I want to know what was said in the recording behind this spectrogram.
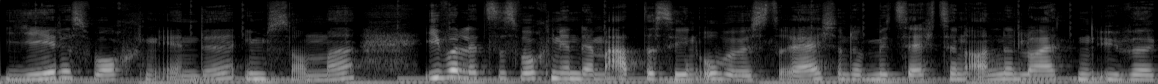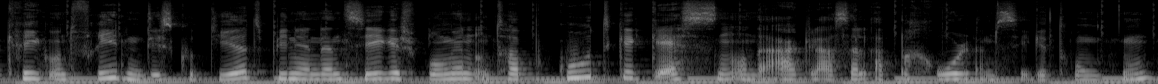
Jedes Wochenende im Sommer. Ich war letztes Wochenende am Attersee in Oberösterreich und habe mit 16 anderen Leuten über Krieg und Frieden diskutiert. Bin in den See gesprungen und habe gut gegessen und ein Glas Aperol am See getrunken.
